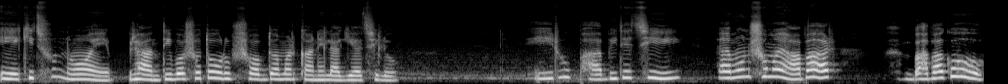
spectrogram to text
এ কিছু নয়, ভ্রান্তিবশত ওরূপ শব্দ আমার কানে লাগিয়াছিল। এরূপ ভাবিতেছি, এমন সময় আবার, বাবা গো!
